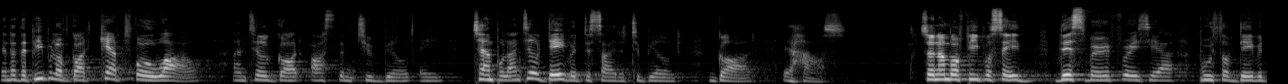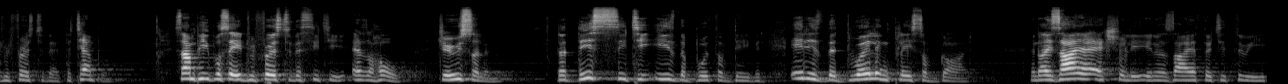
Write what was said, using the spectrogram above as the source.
and that the people of God kept for a while until God asked them to build a temple, until David decided to build God a house. So, a number of people say this very phrase here, booth of David, refers to that, the temple. Some people say it refers to the city as a whole, Jerusalem, that this city is the booth of David. It is the dwelling place of God. And Isaiah actually, in Isaiah 33,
